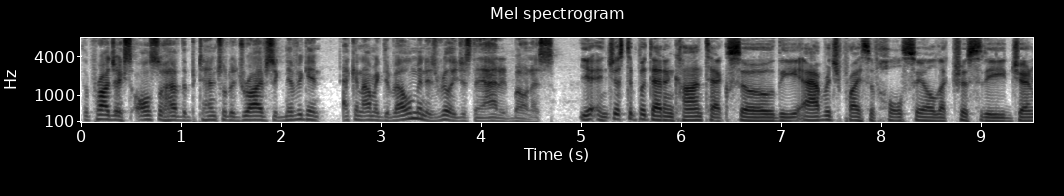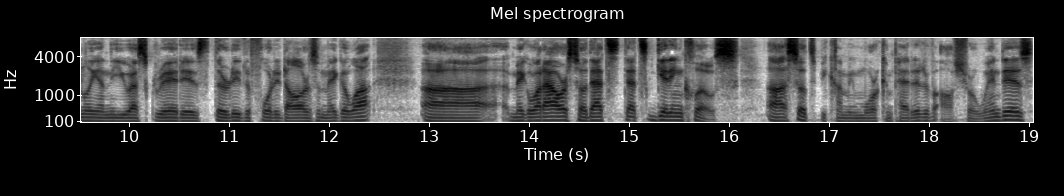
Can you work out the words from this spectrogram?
the projects also have the potential to drive significant economic development is really just an added bonus. Yeah, and just to put that in context, so the average price of wholesale electricity generally on the U.S. grid is thirty to forty dollars a megawatt, uh, megawatt hour. So that's that's getting close. Uh, so it's becoming more competitive. Offshore wind is.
